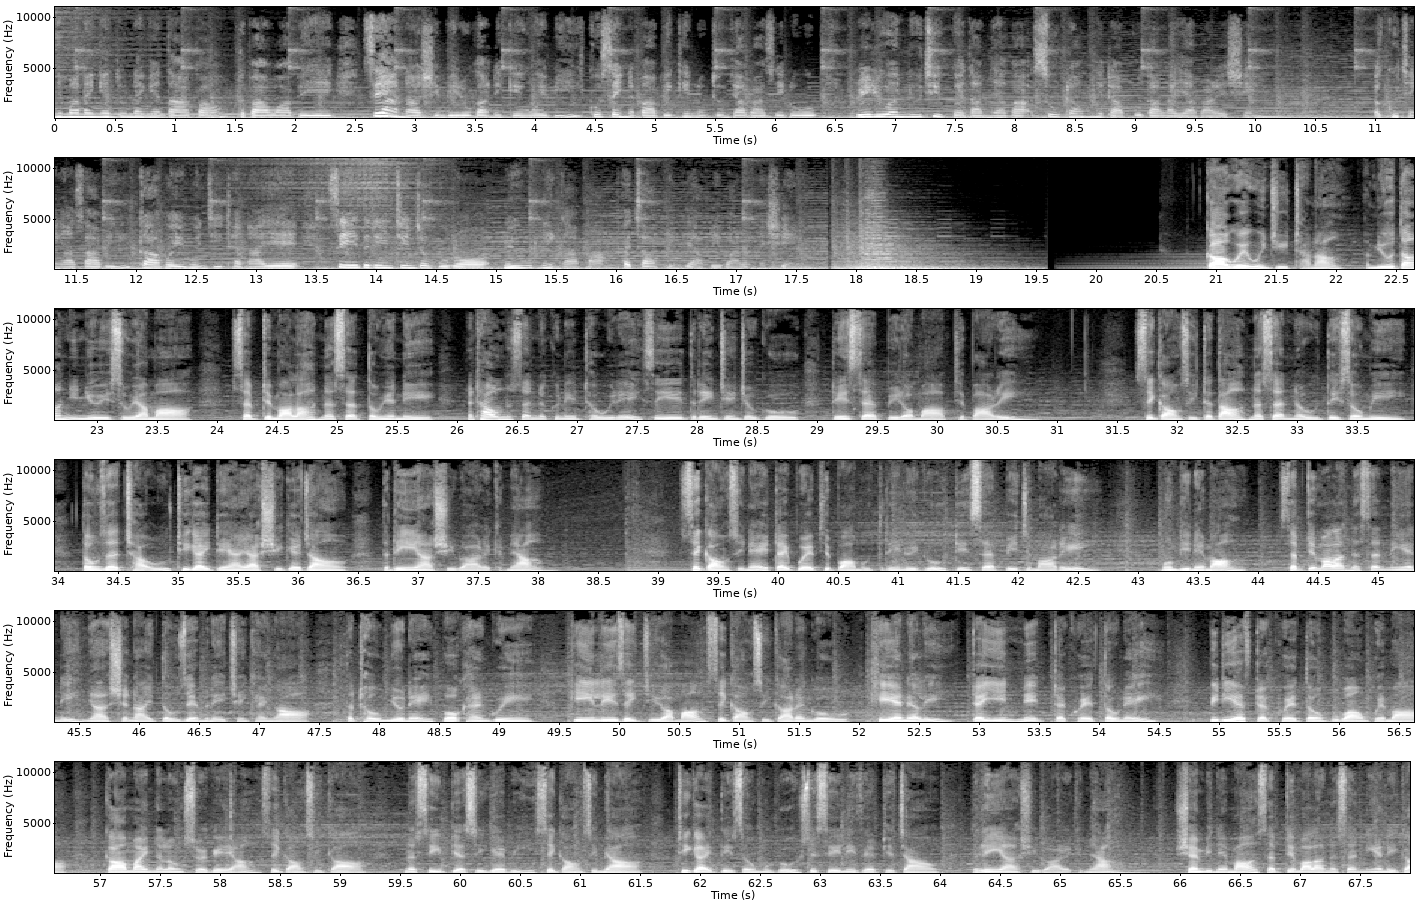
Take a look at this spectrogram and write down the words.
မြန်မာနိုင်ငံသူနိုင်ငံသားအပေါင်းတဘာဝပေးဆရာနာရှင်ပြီးတို့ကနေကင်းဝေးပြီးကိုစိတ်နှပါပေးကင်းလုံးကြုံကြပါစေလို့ရေဒီယိုအန်ယူဂျီဖွယ်သားများကအဆုတောင်းမြတ်တာပို့သလိုက်ရပါတယ်ရှင်။အခုချိန်ကစပြီးကာကွယ်ဝင်ကြီးဌာနရဲ့စီးရီးသတင်းချင်းချုပ်ကိုတော့နှွေဦးလင်ကမှဖတ်ကြားတင်ပြပေးပါရမရှင်။ကာကွယ်ဝင်ကြီးဌာနအမျိုးသားညီညွတ်ရေးဆိုရမှာ စက်တင်ဘာလ23ရက်နေ့2022ခုနှစ်ထုတ်ဝေတဲ့စီးရေးသတင်းချင်းချုပ်ကိုတင်ဆက်ပေးတော့မှာဖြစ်ပါတယ်။စစ်ကောင်စီတပ်သား22ဦးသေဆုံးပြီး36ဦးထိခိုက်ဒဏ်ရာရရှိခဲ့ကြောင်းသတင်းရရှိပါရခင်ဗျာ။စစ်ကောင်စီနဲ့တိုက်ပွဲဖြစ်ပွားမှုသတင်းတွေကိုတင်ဆက်ပေးကြပါမယ်။မွန်ပြည်နယ်မှာစက်တင်ဘာလ22ရက်နေ့ည8:30မိနစ်အချိန်ခန့်ကတထုံမြို့နယ်ဘော်ခန်ကွင်း ကရင်လေးစိတ်ကြီးရွာမှာစစ်ကောင်စီကားတန်းကို KNL တရင်နှစ်တက်ခွဲ3နဲ့ PDF တက်ခွဲ3ပူးပေါင်းဖွဲ့မှကားမိုင်းနှလုံးဆွဲခဲ့ရာစစ်ကောင်စီကနှစ်စီးပျက်စီးခဲ့ပြီးစစ်ကောင်စီများထိခိုက်ဒေဆုံးမှုကိုစစ်ဆေးနေဆဲဖြစ်ကြောင်းသတင်းရရှိပါရခင်ဗျာရှမ်းပြည်နယ်မှာစက်တင်ဘာလ22ရက်နေ့က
